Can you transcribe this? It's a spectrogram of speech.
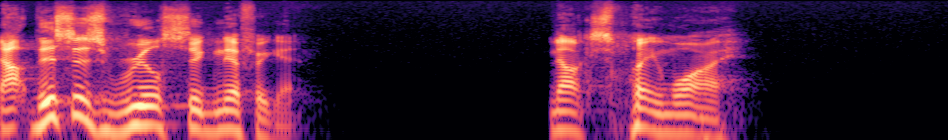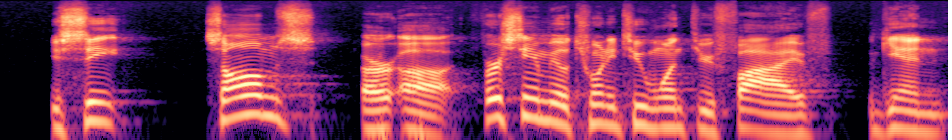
Now, this is real significant. Now, I'll explain why. You see, Psalms, or uh, 1 Samuel 22, 1 through 5, again,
